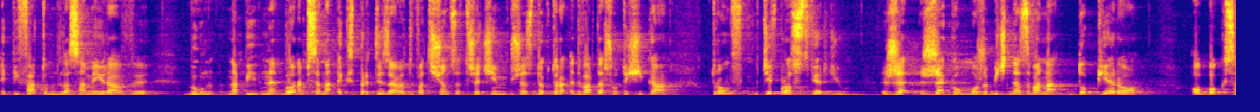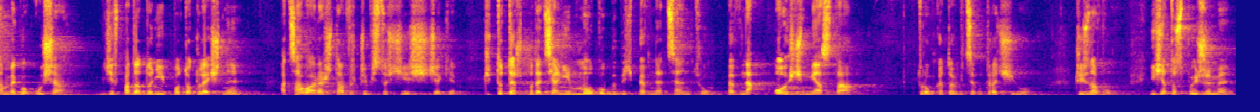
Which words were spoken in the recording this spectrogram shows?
epifatum dla samej Rawy był napi- na, była napisana ekspertyza w 2003 przez doktora Edwarda Szołtysika, którą w, gdzie wprost stwierdził, że rzeką może być nazwana dopiero obok samego Usia, gdzie wpada do niej potok leśny, a cała reszta w rzeczywistości jest ściekiem. Czyli to też potencjalnie mogłoby być pewne centrum, pewna oś miasta, którą Katowice utraciło. Czyli znowu, jeśli na to spojrzymy,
